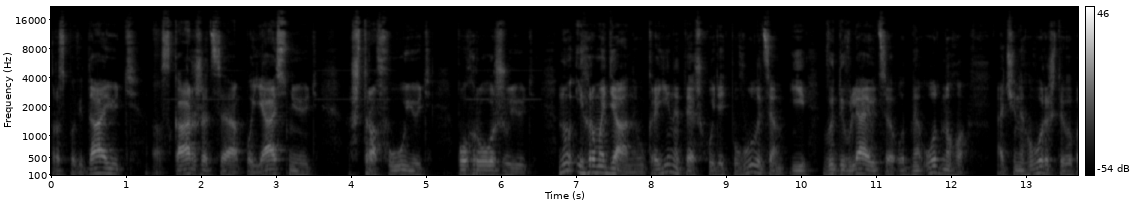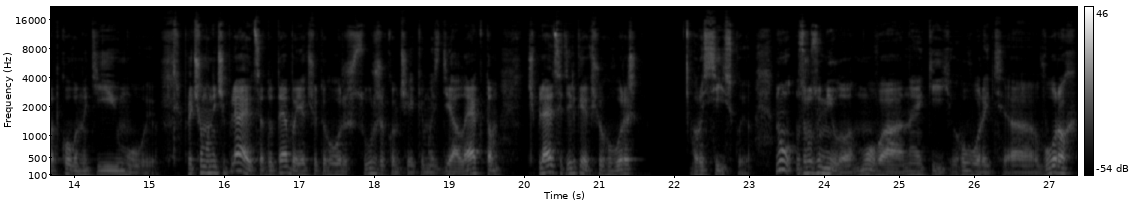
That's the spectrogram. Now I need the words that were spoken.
Розповідають, скаржаться, пояснюють, штрафують, погрожують. Ну і громадяни України теж ходять по вулицям і видивляються одне одного. А чи не говориш ти випадково не тією мовою? Причому не чіпляються до тебе, якщо ти говориш суржиком чи якимось діалектом, чіпляються тільки якщо говориш російською. Ну, зрозуміло, мова, на якій говорить е, ворог.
